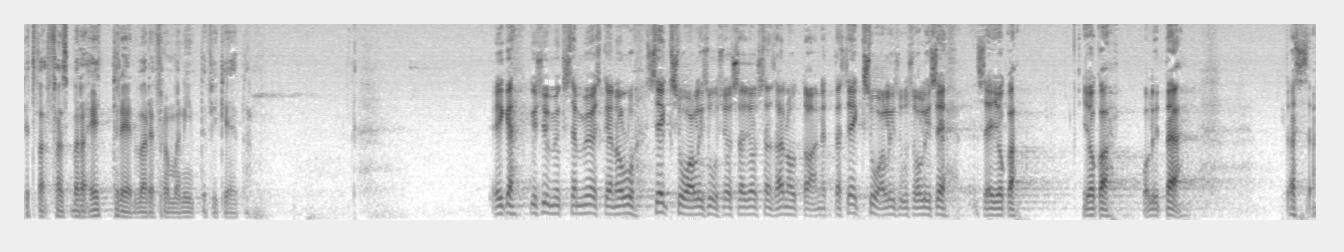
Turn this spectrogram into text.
Det var- fanns bara ett träd varifrån man inte fick äta. Eikä kysymyksessä myöskään ollut seksuaalisuus, jossa jossain sanotaan, että seksuaalisuus oli se, se joka, joka oli tämä. Tässä.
